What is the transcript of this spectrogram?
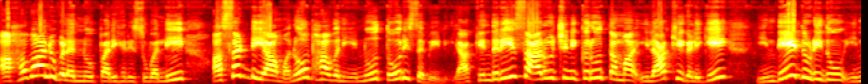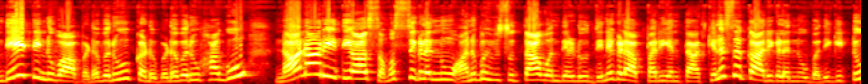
ಅಹವಾಲುಗಳನ್ನು ಪರಿಹರಿಸುವಲ್ಲಿ ಅಸಡ್ಡೆಯ ಮನೋಭಾವನೆಯನ್ನು ತೋರಿಸಬೇಡಿ. ಯಾಕೆಂದರೆ ಸಾರ್ವಜನಿಕರು ತಮ್ಮ ಇಲಾಖೆಗಳಿಗೆ ಇಂದೇ ದುಡಿದು ಇಂದೇ ತಿನ್ನುವ ಬಡವರು, ಕಡುಬಡವರು ಹಾಗೂ ನಾನಾ ರೀತಿಯ ಸಮಸ್ಯೆಗಳನ್ನು ಅನುಭವಿಸುತ್ತಾ ಒಂದೆರಡು ದಿನಗಳ ಪರ್ಯಂತ ಕೆಲಸ ಕಾರ್ಯಗಳನ್ನು ಬದಿಗಿಟ್ಟು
